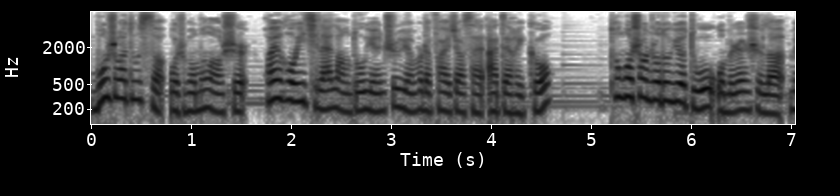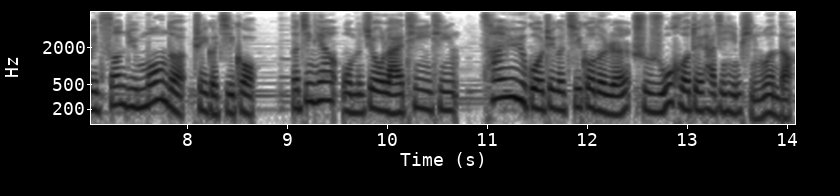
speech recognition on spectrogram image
Bonjour à tous，我是萌萌老师，欢迎和我一起来朗读原汁原味的法语教材《Adrico》。通过上周的阅读，我们认识了 Médecins du Monde 这个机构。那今天我们就来听一听参与过这个机构的人是如何对它进行评论的。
